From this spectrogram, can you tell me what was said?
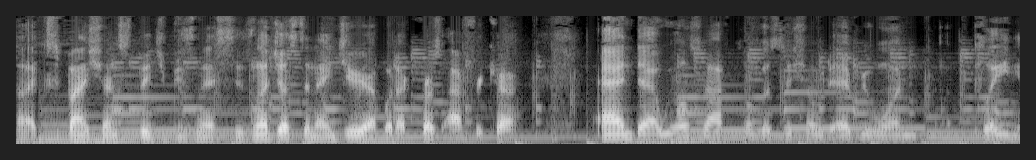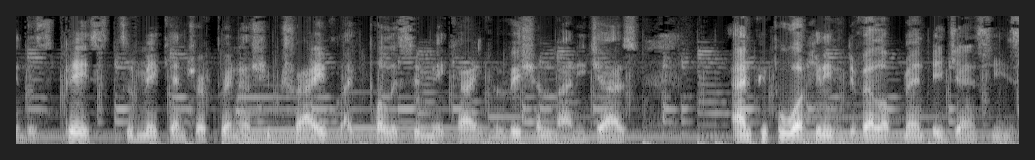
uh, expansion stage businesses, not just in Nigeria, but across Africa. And uh, we also have conversation with everyone playing in the space to make entrepreneurship thrive, like policymaker, innovation managers, and people working in development agencies.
